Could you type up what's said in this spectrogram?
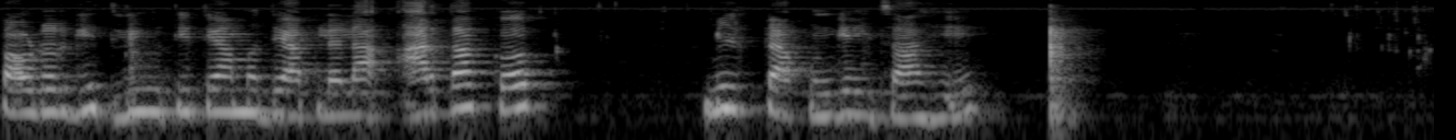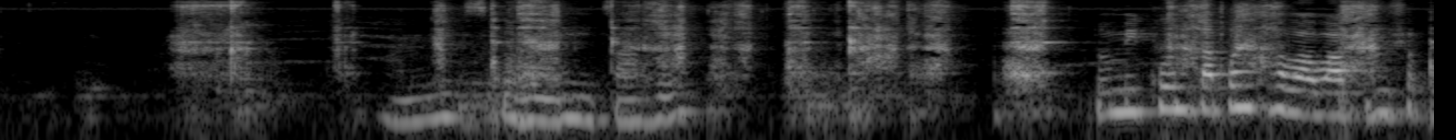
पावडर घेतली होती. त्यामध्ये आपल्याला अर्धा कप मिल्क टाकून घ्यायचं आहे. मिक्स करून घ्यायचा आहे. तुम्ही कोणता पण खवा वापरू शक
